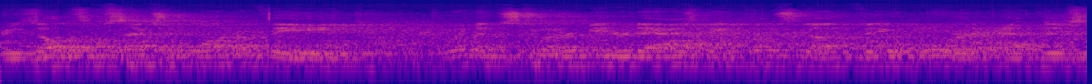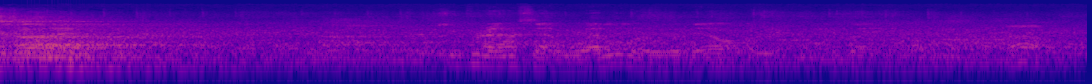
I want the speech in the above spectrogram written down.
of section one of the women's 200 meter dash being posted on the board at this time. Did you pronounce that Weddle or Weddell? Or is that, oh.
